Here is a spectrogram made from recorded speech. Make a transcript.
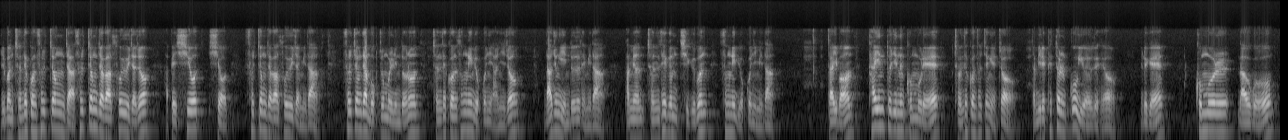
1번 전세권 설정자, 설정자가 소유자죠. 앞에 시옷, 시옷, 설정자가 소유자입니다. 설정자 목조물 인도는 전세권 성립 요건이 아니죠. 나중에 인도도 됩니다. 반면 전세금 지급은 성립 요건입니다. 자, 2번 타인 토지는 건물에 전세권 설정했죠. 자, 미래 패턴을 꼭 이어주세요. 이렇게 건물 나오고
